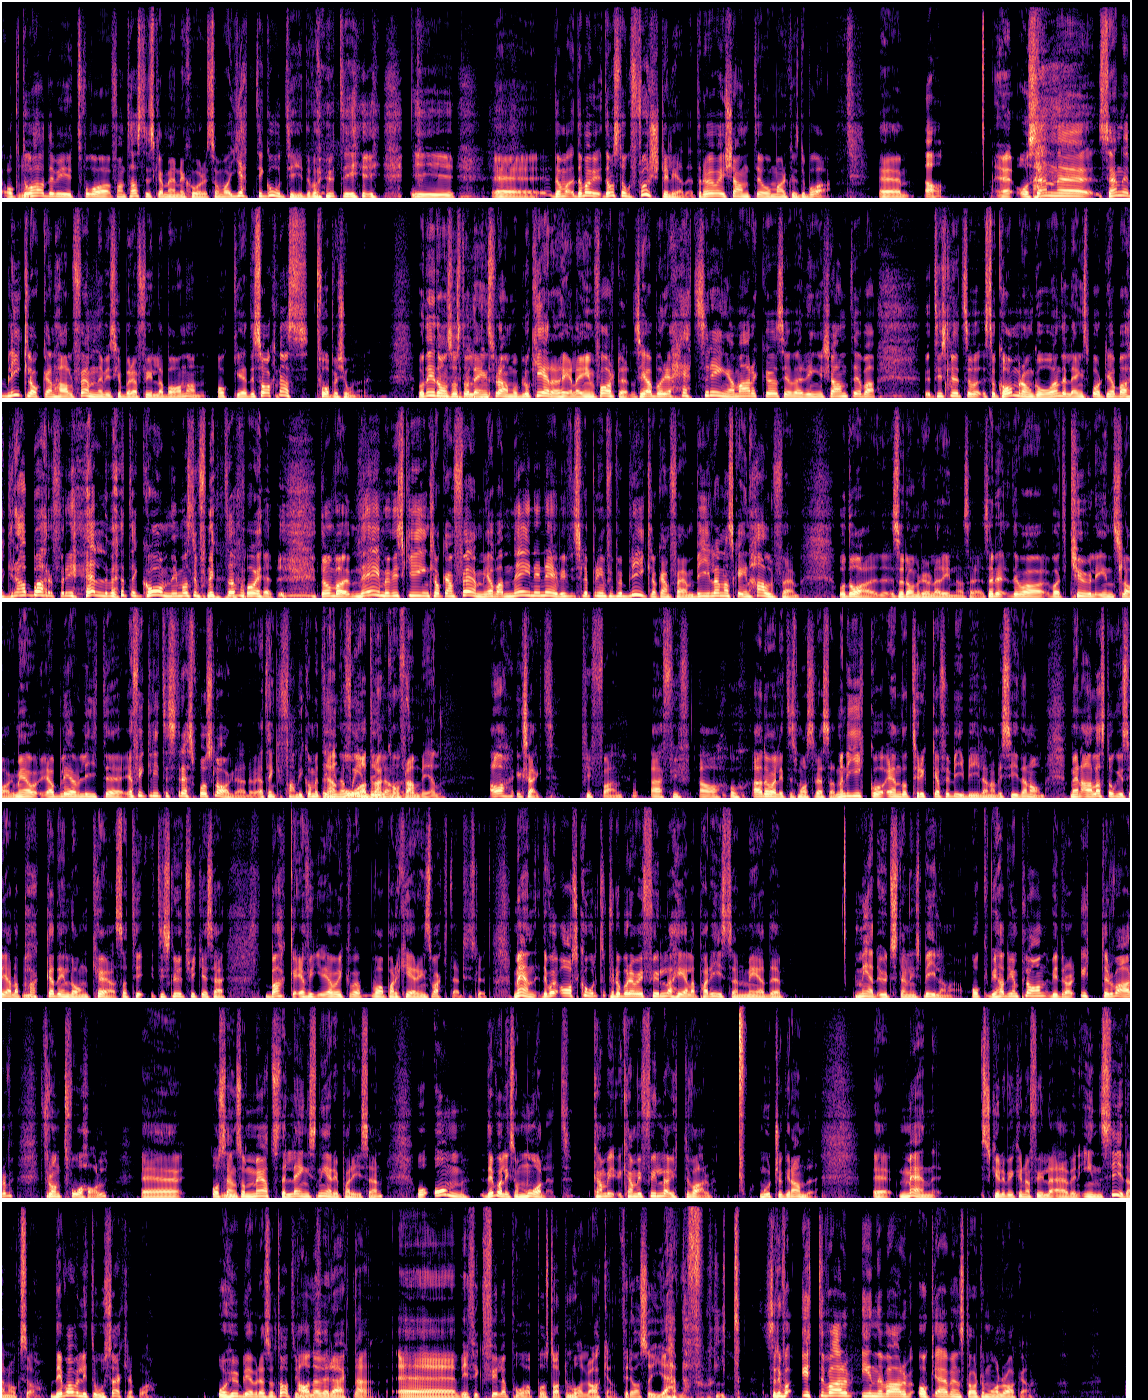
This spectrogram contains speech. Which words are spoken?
och då mm. hade vi två fantastiska människor som var jättegod tid. De var ute i... i de, de, var, de stod först i ledet. Det var Chante och Marcus Dubois. ja. Eh, och sen, eh, sen blir klockan halv fem när vi ska börja fylla banan. Och eh, det saknas två personer. Och det är de som står längst fram och blockerar hela infarten. Så jag börjar hetsringa Marcus, jag börjar ringa Chante. Jag bara, till slut så, så kommer de gående längst bort. Jag bara “grabbar, för i helvete kom! Ni måste flytta på er!” De bara “nej, men vi ska ju in klockan fem”. Jag bara “nej, nej, nej, vi släpper in för publik klockan fem. Bilarna ska in halv fem”. Och då, så de rullar in och sådär. Så det, det var, var ett kul inslag, men jag, jag blev lite... Jag fick lite stresspåslag där då. Jag tänker fan, vi kommer inte hinna få in bilarna. Den här kom fram igen. Ja, exakt. Fy fan. Äh, fy, ja, oh. ja, det var lite småstressat. Men det gick att ändå trycka förbi bilarna vid sidan om. Men alla stod ju så jävla mm. packade i en lång kö, så till, till slut fick jag så här backa. Jag fick, jag fick vara parkeringsvakt där till slut. Men det var ju ascoolt, för då började vi fylla hela Parisen med med utställningsbilarna. Och vi hade ju en plan, vi drar yttervarv från två håll. Eh, och sen mm. så möts det längst ner i Parisen. Och om, det var liksom målet, kan vi, kan vi fylla yttervarv? Mucho grande. Eh, men skulle vi kunna fylla även insidan också? Det var vi lite osäkra på. Och hur blev resultatet? Ja, när vi räknade. Eh, vi fick fylla på på start och målrakan, för det var så jävla fullt. Så det var yttervarv, innervarv och även start och målrakan?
